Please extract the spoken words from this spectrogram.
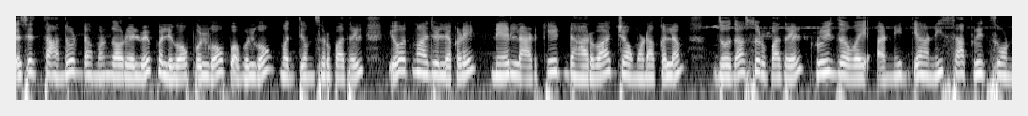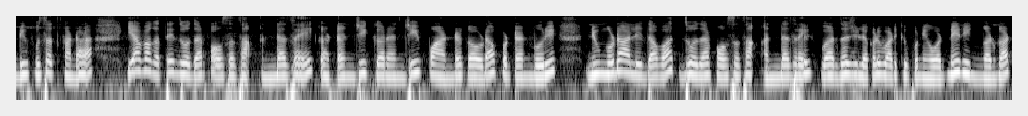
तसेच चांदूर धामणगाव रेल्वे पल्लेगाव पुलगाव बाबुलगाव मध्यम स्वरूपात राहील. यवतमाळ जिल्ह्याकडे नेर लाडके धारवा चौमडा कलम जोरदार स्वरूपात राहील. रुई जवई आणि सा साक्रीत सोंडी पुसत कांडाळा या भागात जोरदार पावसाचा अंदाज आहे. घाटंजी करंजी पांढरकवडा पटणबोरी निमगोडा अलिदाबाद जोरदार पावसाचा अंदाज राहील. वर्धा जिल्ह्याकडे वाडकी पुणे वडणे रिंगणघाट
